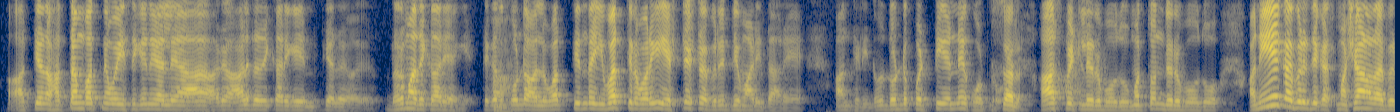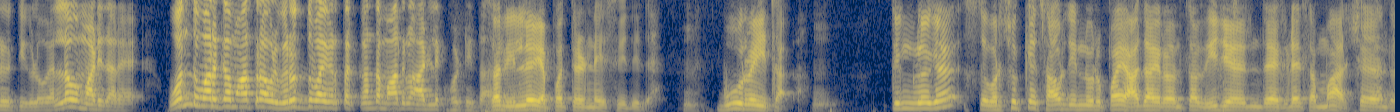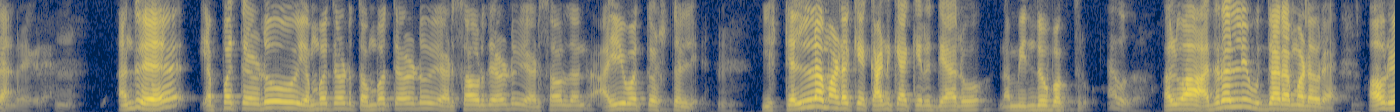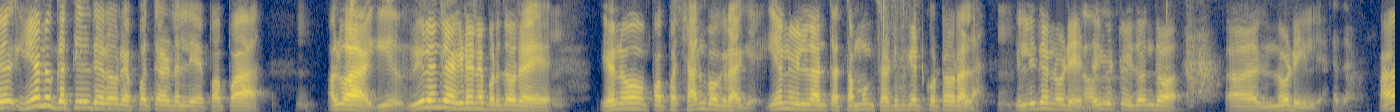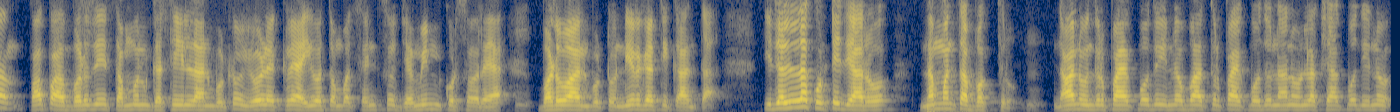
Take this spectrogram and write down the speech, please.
ಅತ್ಯಂತ ಹತ್ತೊಂಬತ್ತನೇ ವಯಸ್ಸಿಗೆ ಅಲ್ಲಿ ಆಡಳಿತ ಅಧಿಕಾರಿಗೆ ನಿತ್ಯ- ಧರ್ಮಾಧಿಕಾರಿಯಾಗಿ ತೆಗೆದುಕೊಂಡು ಅಲ್ಲಿ ಅವತ್ತಿಂದ ಇವತ್ತಿನವರೆಗೆ ಎಷ್ಟೆಷ್ಟು ಅಭಿವೃದ್ಧಿ ಮಾಡಿದ್ದಾರೆ ಅಂತೇಳಿ ಒಂದು ದೊಡ್ಡ ಪಟ್ಟಿಯನ್ನೇ ಕೊಟ್ಟರು. ಸರ್. ಹಾಸ್ಪಿಟ್ಲ್ ಇರ್ಬೋದು ಮತ್ತೊಂದು ಇರ್ಬೋದು ಅನೇಕ ಅಭಿವೃದ್ಧಿ ಸ್ಮಶಾನದ ಅಭಿವೃದ್ಧಿಗಳು ಎಲ್ಲವೂ ಮಾಡಿದ್ದಾರೆ. ಒಂದು ವರ್ಗ ಮಾತ್ರ ಅವ್ರ ವಿರುದ್ಧವಾಗಿರ್ತಕ್ಕಂಥ ಮಾತುಗಳನ್ನ ಆಡ್ಲಿಕ್ಕೆ ಹೊರಟಿದ್ದಾರೆ. ಸರ್ ಇಲ್ಲೇ ಎಪ್ಪತ್ತೆರಡನೇ ಇಸ್ವಿದಿದೆ. ಭೂರಹಿತ. ತಿಂಗಳಿಗೆ ಸ- ವರ್ಷಕ್ಕೆ ಸಾವಿರದ ಇನ್ನೂರು ರೂಪಾಯಿ ಆದಾಯ ಇರೋವಂಥ ವಿಜಯೇಂದ್ರ ಹೆಗಡೆ ತಮ್ಮ ಹರ್ಷೇಂದ್ರ ಹೆಗಡೆ. ಅಂದರೆ ಎಪ್ಪತ್ತೆರಡು ಎಂಬತ್ತೆರಡು ತೊಂಬತ್ತೆರಡು ಎರಡು ಸಾವಿರದ ಎರಡು ಎರಡು ಸಾವಿರದ ಐವತ್ತು ವರ್ಷದಲ್ಲಿ ಇಷ್ಟೆಲ್ಲ ಮಾಡೋಕ್ಕೆ ಕಾಣಿಕೆ ಹಾಕಿರೋದು ಯಾರು? ನಮ್ಮ ಹಿಂದೂ ಭಕ್ತರು. ಹೌದು. ಅಲ್ವಾ? ಅದರಲ್ಲಿ ಉದ್ಧಾರ ಮಾಡವ್ರೆ ಅವರು ಏನು ಗತಿ ಇಲ್ಲದೆ ಇರೋರು ಎಪ್ಪತ್ತೆರಡಲ್ಲಿ ಪಾಪ. ಅಲ್ವಾ? ಈ ವೀರೇಂದ್ರ ಹೆಗಡೆನೇ ಬರೆದವ್ರೆ. ಏನೋ ಪಾಪ ಶಾನ್ಭೋಗ್ರಾಗಿ ಏನೂ ಇಲ್ಲ ಅಂತ ತಮ್ಮಂಗೆ ಸರ್ಟಿಫಿಕೇಟ್ ಕೊಟ್ಟವರಲ್ಲ. ಇಲ್ಲಿದೆ ನೋಡಿ ದಯವಿಟ್ಟು ಇದೊಂದು ನೋಡಿ ಇಲ್ಲಿ. ಹಾಂ ಪಾಪ ಬರೆದು ತಮ್ಮನ ಗತಿ ಇಲ್ಲ ಅಂದ್ಬಿಟ್ಟು ಏಳು ಎಕರೆ ಐವತ್ತೊಂಬತ್ತು ಸೆಂಟ್ಸು ಜಮೀನು ಕೊಡ್ಸೋರೆ. ಬಡವ ಅಂದ್ಬಿಟ್ಟು ನಿರ್ಗತಿಕ ಅಂತ. ಇದೆಲ್ಲ ಕೊಟ್ಟಿದ್ದು ಯಾರು? ನಮ್ಮಂಥ ಭಕ್ತರು. ನಾನು ಒಂದು ರೂಪಾಯಿ ಹಾಕ್ಬೋದು ಇನ್ನೊಬ್ಬ ಹತ್ತು ರೂಪಾಯಿ ಹಾಕ್ಬೋದು ನಾನು ಒಂದು ಲಕ್ಷ ಹಾಕ್ಬೋದು ಇನ್ನು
